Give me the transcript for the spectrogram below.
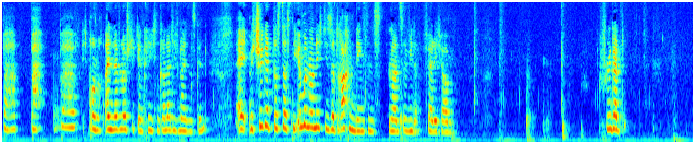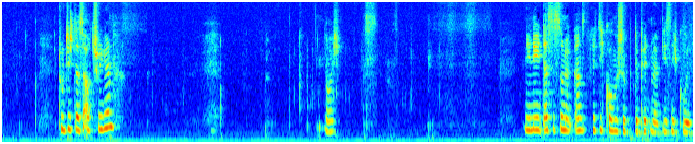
Ba, ba, ba. Ein Levelaufstieg, dann kriege ich einen relativ nice Skin. Ey, mich triggert das, dass die immer noch nicht diese Drachendingslanze wieder fertig haben. Triggert. Tut dich das auch triggern? Euch. Nee, nee, das ist so eine ganz richtig komische The Pit Map. Die ist nicht cool.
